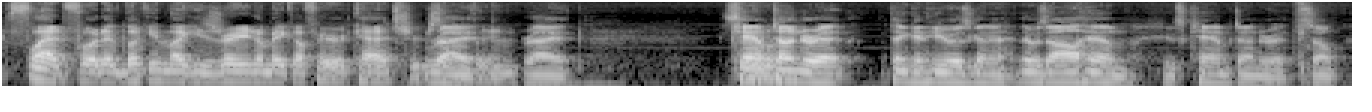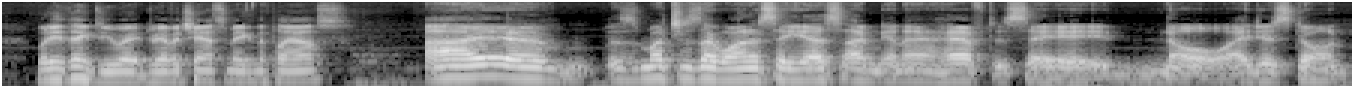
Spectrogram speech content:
flat footed, looking like he's ready to make a fair catch or right, something. right. So- Camped under it, thinking he was gonna. It was all him. He was camped under it. So, what do you think? Do you do we have a chance of making the playoffs? I, um, as much as I want to say yes, I'm gonna have to say no. I just don't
